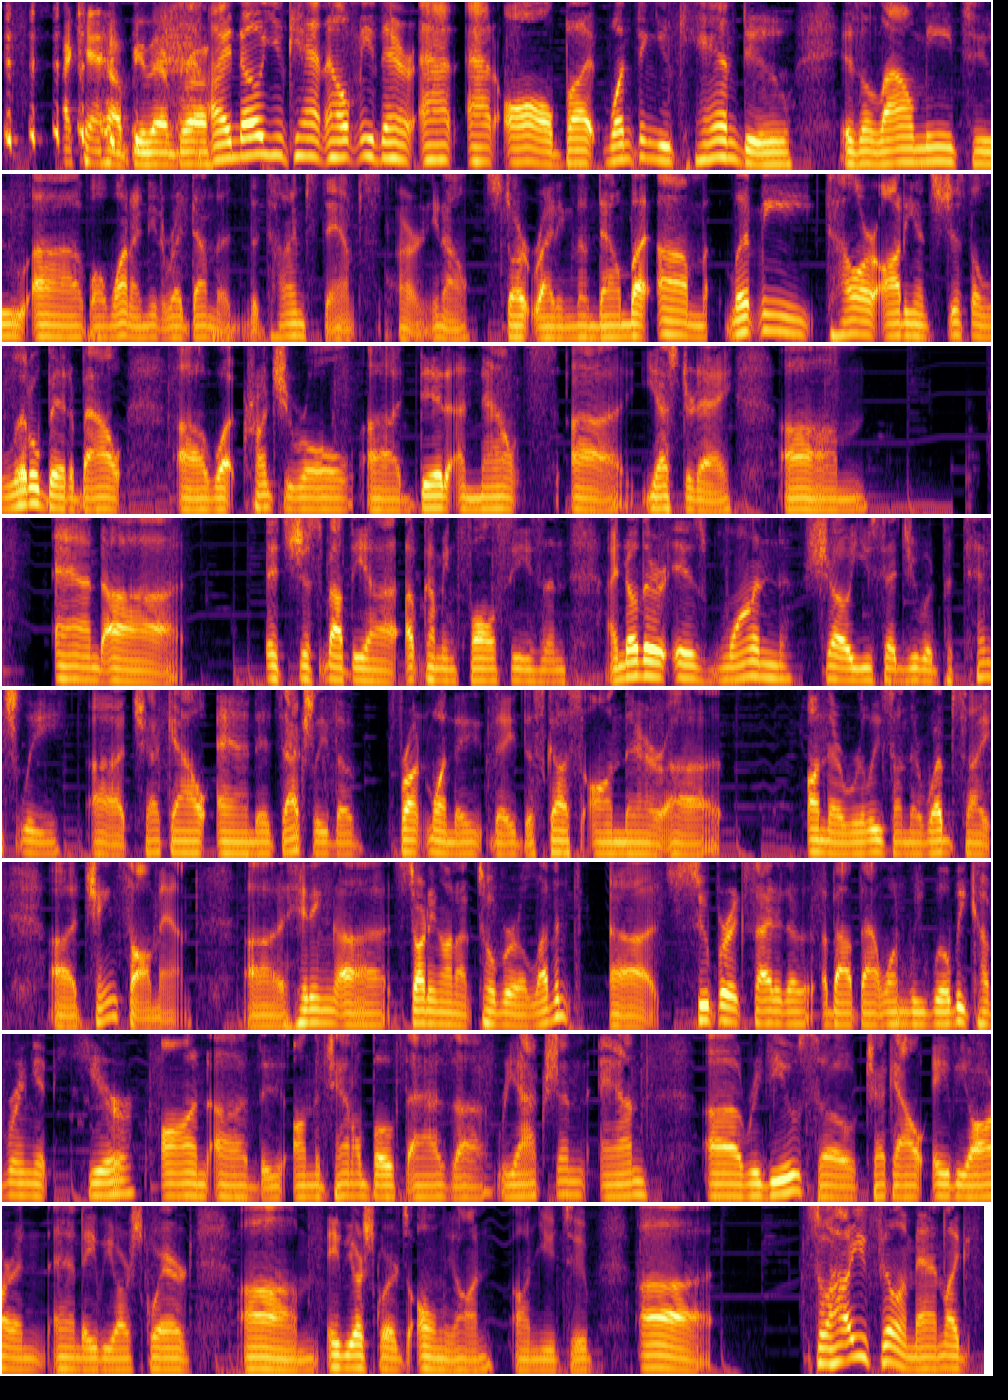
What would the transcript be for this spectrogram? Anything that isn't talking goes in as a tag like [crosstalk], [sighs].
I can't help you there, bro. [laughs] I know you can't help me there at at all, but one thing you can do is allow me to uh well one I need to write down the the timestamps or you know start writing them down, but um let me tell our audience just a little bit about uh what Crunchyroll uh did announce uh yesterday. Um and uh it's just about the uh, upcoming fall season. I know there is one show you said you would potentially uh, check out, and it's actually the front one they they discuss on their uh, on their release on their website. Uh, Chainsaw Man, uh, hitting uh, starting on October 11th. super excited about that one. We will be covering it here on the on the channel, both as a reaction and uh, review. So check out AVR and, and AVR squared. Um, AVR squared's only on on YouTube. Uh, so how are you feeling, man? Like,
